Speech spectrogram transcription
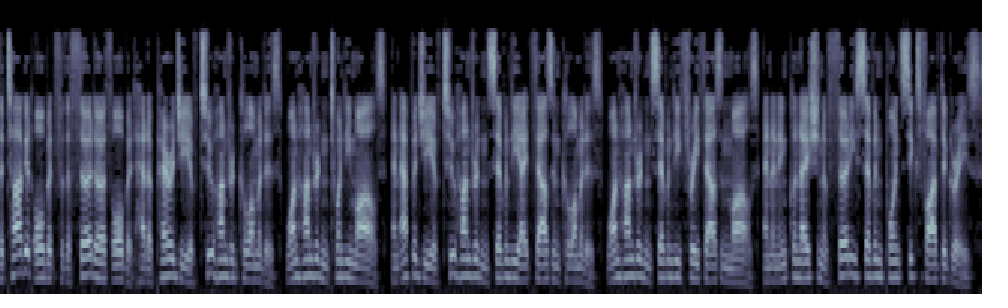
The target orbit for the third Earth orbit had a perigee of 200 km 120 miles, an apogee of 278,000 km 173,000 miles and an inclination of 37.65 degrees.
